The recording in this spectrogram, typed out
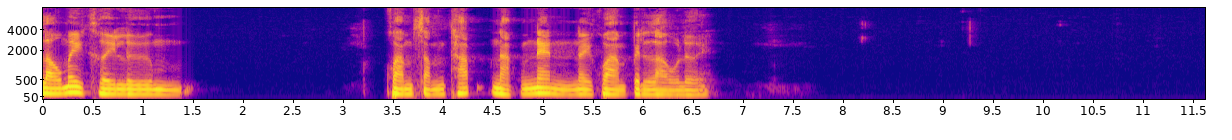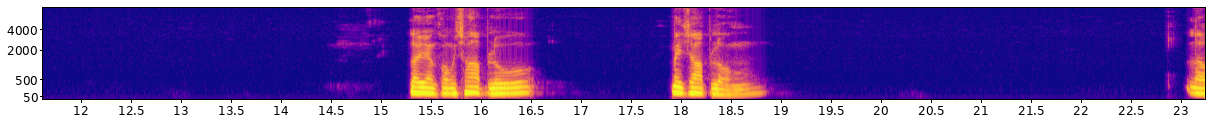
เราไม่เคยลืม ความสำทับหนักแน่นในความเป็นเราเลย เรายังคงชอบรู้ ไม่ชอบหลง เรา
